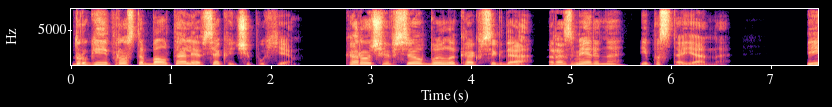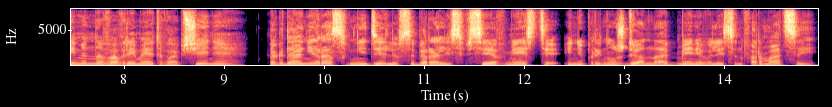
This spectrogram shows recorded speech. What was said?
другие просто болтали о всякой чепухе. Короче, все было как всегда, размеренно и постоянно. именно во время этого общения когда они раз в неделю собирались все вместе и непринужденно обменивались информацией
